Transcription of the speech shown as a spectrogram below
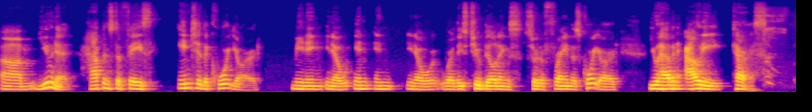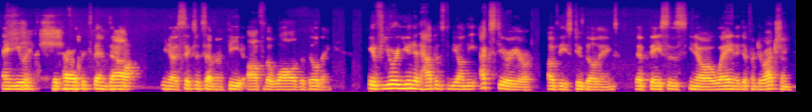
um, unit happens to face into the courtyard, meaning you know in in you know where, where these two buildings sort of frame this courtyard, you have an outie terrace, and you the terrace extends out you know six or seven feet off the wall of the building. If your unit happens to be on the exterior of these two buildings that faces you know away in a different direction,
